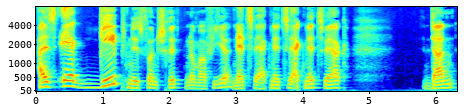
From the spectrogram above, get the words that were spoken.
als Ergebnis von Schritt Nummer 4, Netzwerk, Netzwerk, Netzwerk, dann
